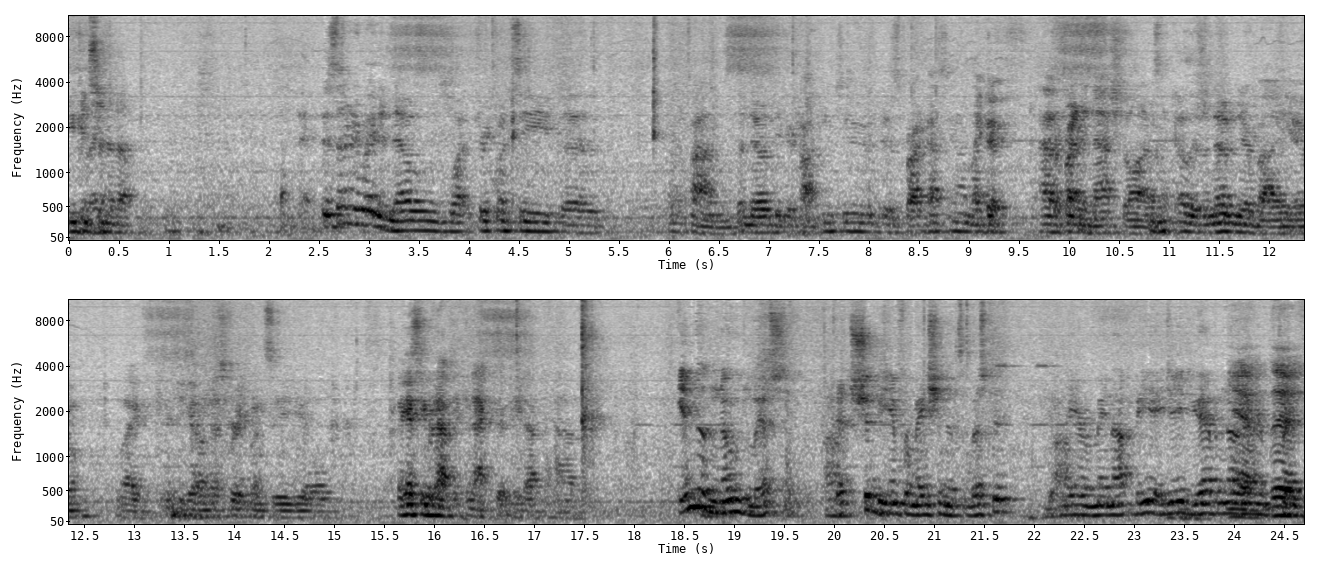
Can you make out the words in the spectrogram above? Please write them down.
you can send it out. Is there any way to know what frequency the, um, the node that you're talking to is broadcasting on? Like if I had a friend in Nashville and I was like, oh, there's a node nearby you, like if you get on this frequency, you'll, I guess you would have to connect it, You'd have to have. In the node list, that should be information that's listed. It may or may not be. AJ, do you have to know? Yeah, You're the-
